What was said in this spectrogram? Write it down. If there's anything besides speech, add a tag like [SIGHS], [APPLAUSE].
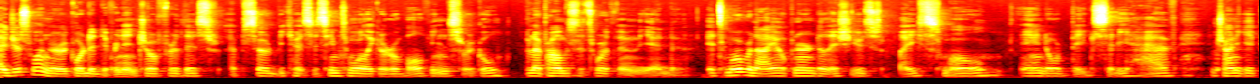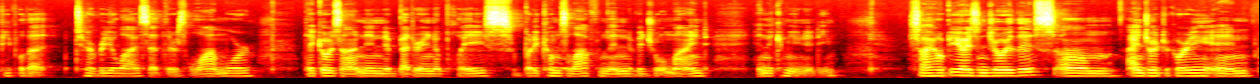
I just wanted to record a different intro for this episode because it seems more like a revolving circle, but I promise it's worth it in the end. It's more of an eye opener into the issues a small and or big city have and trying to get people that to realize that there's a lot more that goes on into bettering a place, but it comes a lot from the individual mind and the community. So I hope you guys enjoy this. Um, I enjoyed recording and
